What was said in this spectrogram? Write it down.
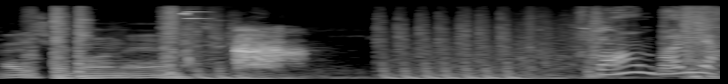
I just heard one and Go on, buddy out.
